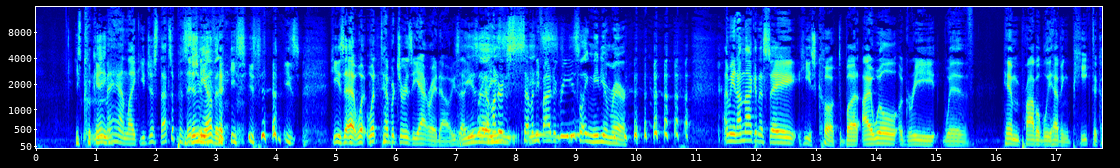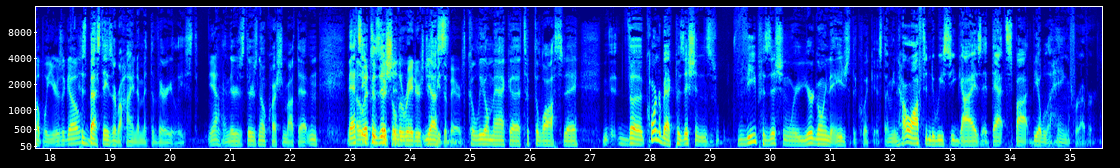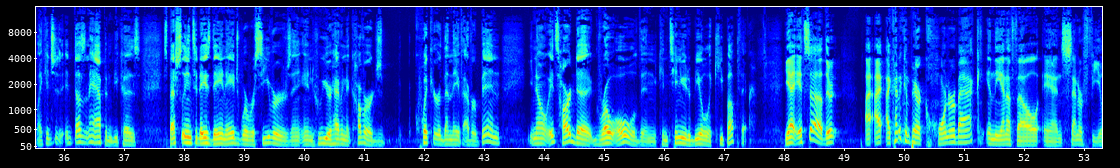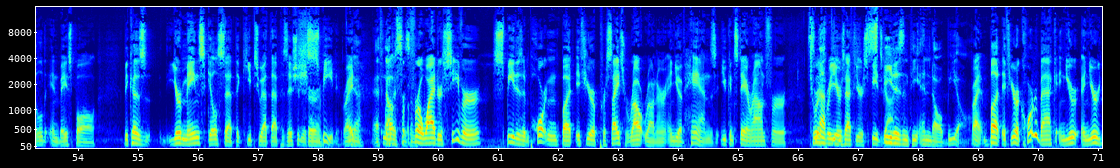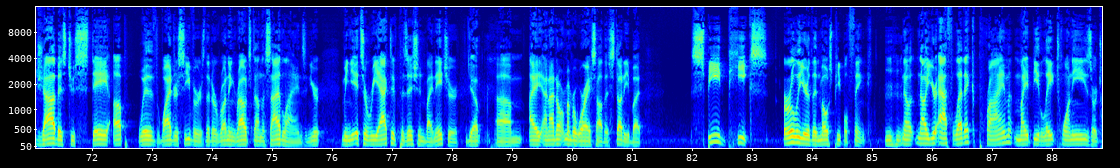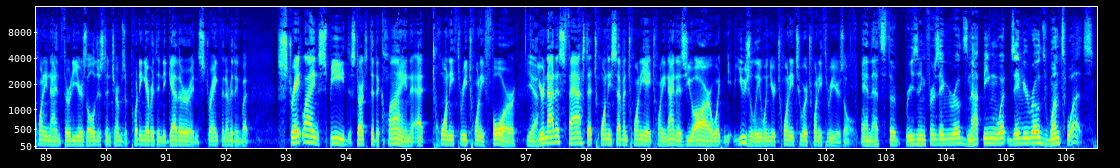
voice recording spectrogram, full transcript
He's cooking. man, like you just that's a position In the oven. he's, he's he's he's at what what temperature is he at right now? He's at he's, uh, like 175 he's- degrees. He's like medium rare. I mean, I'm not going to say he's cooked, but I will agree with him probably having peaked a couple years ago. His best days are behind him at the very least. Yeah. and there's there's no question about that. And that's Oh, a it's official, position. the Raiders just yes, beat the Bears. Khalil Mack uh, took the loss today. The cornerback position's the position where you're going to age the quickest. I mean, how often do we see guys at that spot be able to hang forever? Like it just it doesn't happen because, especially in today's day and age, where receivers and, and who you're having to cover are just quicker than they've ever been. You know, it's hard to grow old and continue to be able to keep up there. Yeah, it's uh there. I, I kind of compare cornerback in the NFL and center field in baseball because your main skill set that keeps you at that position Sure. is speed, right? Yeah, now, for, for a wide receiver, speed is important, but if you're a precise route runner and you have hands, you can stay around for two or three the- years after your speed's speed gone. isn't the end all be all. Right, but if you're a cornerback and your and your job is to stay up with wide receivers that are running routes down the sidelines, and you're, I mean, it's a reactive position by nature. Yep. Um, I and I don't remember where I saw this study, but speed peaks earlier than most people think. Now, now your athletic prime might be late 20s or 29, 30 years old, just in terms of putting everything together and strength and everything. But straight line speed starts to decline at 23, 24. Yeah. You're not as fast at 27, 28, 29 as you are what, usually when you're 22 or 23 years old. And that's the reasoning for Xavier Rhodes not being what Xavier Rhodes once was.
